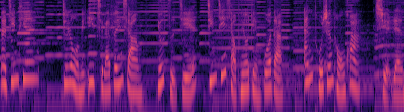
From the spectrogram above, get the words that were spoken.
那今天就让我们一起来分享由子杰、晶晶小朋友点播的安徒生童话《雪人》，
